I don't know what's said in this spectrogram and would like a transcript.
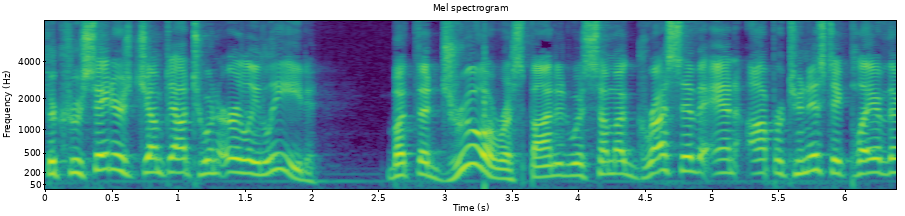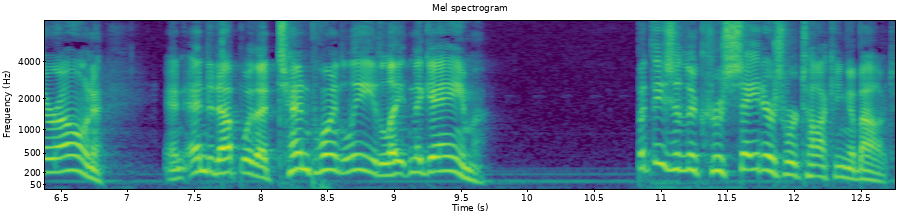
the Crusaders jumped out to an early lead, but the Drua responded with some aggressive and opportunistic play of their own and ended up with a 10 point lead late in the game. But these are the Crusaders we're talking about.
